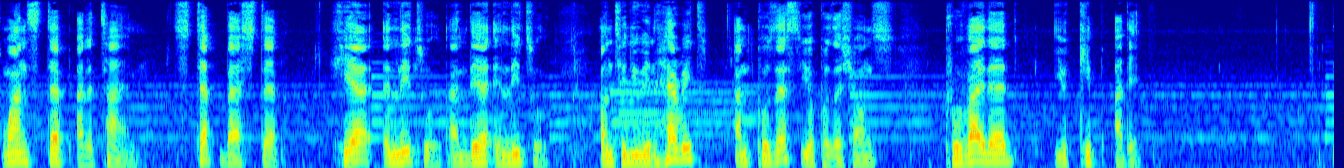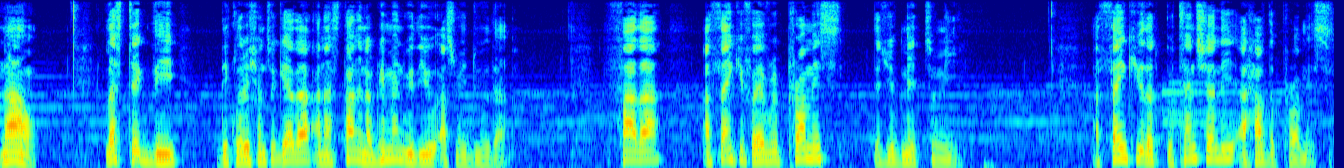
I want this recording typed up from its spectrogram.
one step at a time, step by step, here a little and there a little, until you inherit and possess your possessions, provided you keep at it. Now, let's take the declaration together, and I stand in agreement with you as we do that. Father, I thank you for every promise that you've made to me. I thank you that potentially I have the promise.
